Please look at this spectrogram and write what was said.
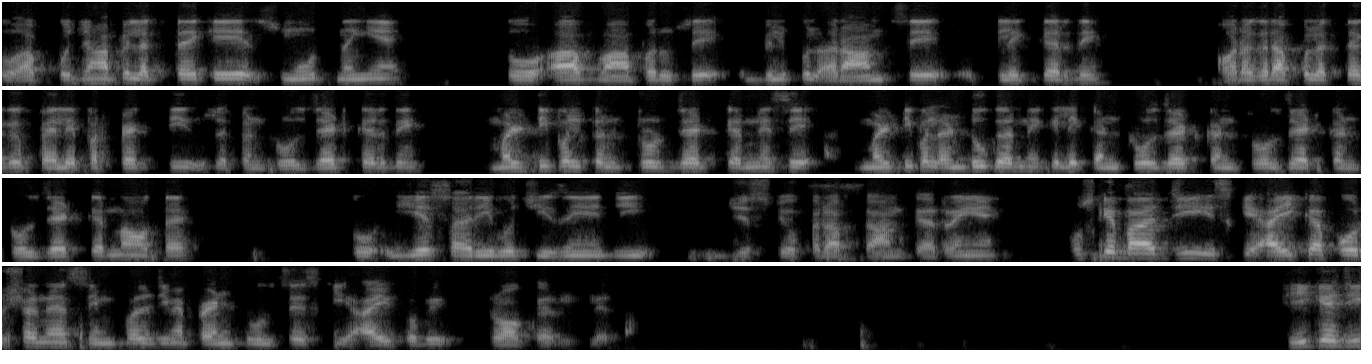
तो आपको जहाँ पे लगता है कि स्मूथ नहीं है तो आप वहाँ पर उसे बिल्कुल आराम से क्लिक कर दें और अगर आपको लगता है कि पहले परफेक्ट थी, उसे कंट्रोल जेड कर दें। मल्टीपल कंट्रोल जेड करने से मल्टीपल अंडू करने के लिए control Z control Z control Z करना होता है। तो ये सारी वो चीज़ें हैं जी, जिसके ऊपर आप काम कर रहे हैं। उसके बाद जी इसके आई का पोर्शन है सिंपल जी मैं पेन टूल से इसकी आई को भी ड्रॉ कर लेता हूँ। ठीक है जी,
